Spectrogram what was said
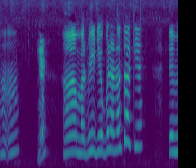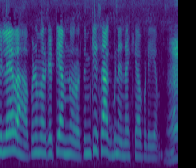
હં. એમ? હા મારે વીડિયો બનાવવાનો હતો કે? તે મેં લેવા હા પણ અમારે કઈ ટાઈમ ન રહો. તેમ કે શાક બનાવી નાખીએ આપણે એમ. હે?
